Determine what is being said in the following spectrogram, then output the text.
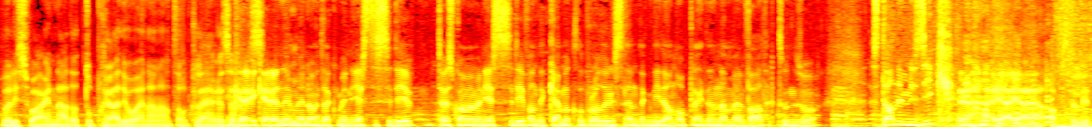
weliswaar na de topradio en een aantal kleinere Ik, zenders. ik herinner me nog dat ik mijn eerste cd, thuis kwam met mijn eerste cd van de Chemical Brothers en dat ik die dan oplegde en dat mijn vader toen zo... Is dat nu muziek? Ja, ja, ja, ja, absoluut.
